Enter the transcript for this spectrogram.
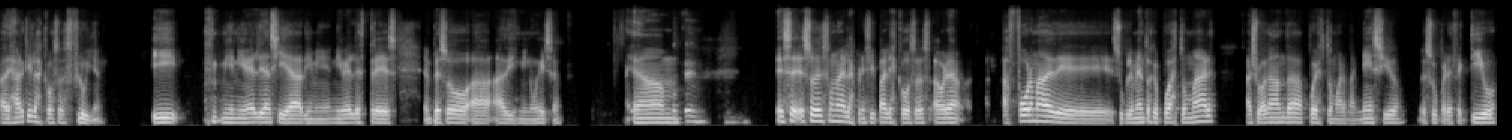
a dejar que las cosas fluyan. Y mi nivel de ansiedad y mi nivel de estrés empezó a, disminuirse eso es una de las principales cosas. Ahora, a forma de suplementos que puedas tomar, ashwagandha, puedes tomar magnesio, es súper efectivo.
